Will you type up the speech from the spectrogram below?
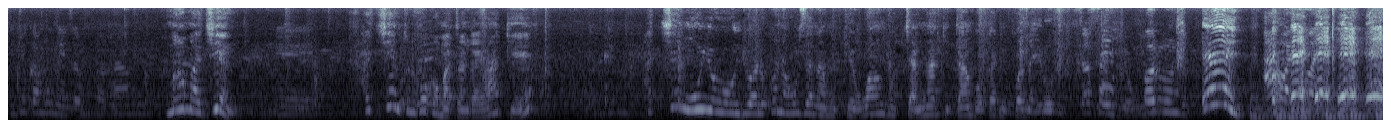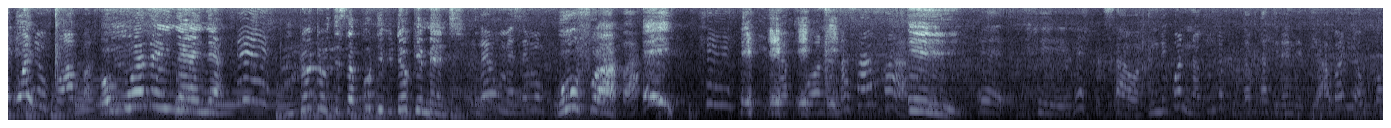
Sijui kama unaweza mfahamu. Mama Achieng. Eh, Achieng tulikuwa kwa matanga yake. Achieng huyu ndio alikuwa anauza na mke wangu chang'aa kitambo wakati nilikuwa Nairobi. sasa ndio huyo. Orundu. Eh! Kwani uko hapa? Omwana inyanya. Mtoto uti support the document. Leo umesema Ufa. Eh! Na sasa. Eh, eh, eh, sawa. Nilikuwa ninakuja kutafuta kirende pia. Habari ya huko?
